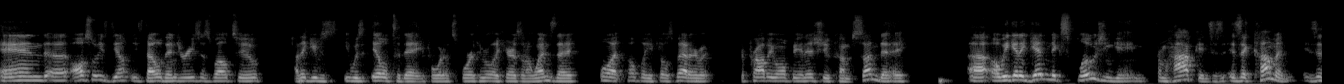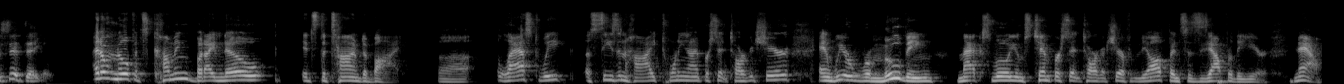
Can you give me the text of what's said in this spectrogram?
And uh, also he's dealt he's dealt with injuries as well too. I think he was he was ill today for what it's worth. He really cares on a Wednesday. Well, hopefully he feels better, but it probably won't be an issue come Sunday. Uh, are we going to get an explosion game from Hopkins? Is, is it coming? Is this it, Daigle? I don't know if it's coming, but I know it's the time to buy. Uh, last week, a season high 29% target share, and we're removing Maxx Williams' 10% target share from the offense as he's out for the year. Now,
